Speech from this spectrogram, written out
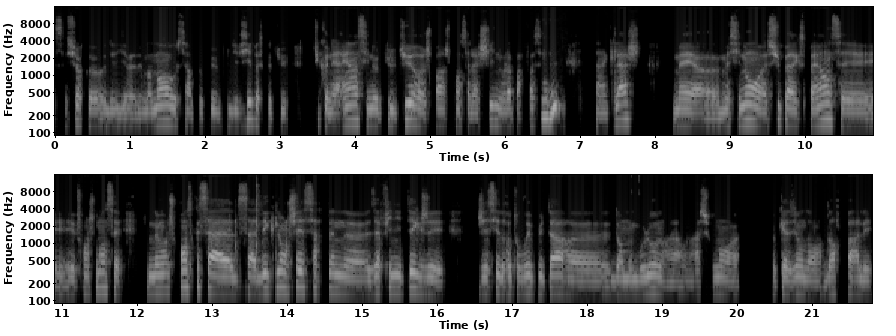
c'est sûr qu'il y a des moments où c'est un peu plus, plus, difficile parce que tu tu connais rien c'est une autre culture. Je pense je pense à la Chine où là parfois c'est mmh un clash. Mais mais sinon super expérience et, franchement c'est je pense que ça ça a déclenché certaines affinités que j'ai j'ai essayé de retrouver plus tard dans mon boulot. On aura sûrement l'occasion d'en reparler.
